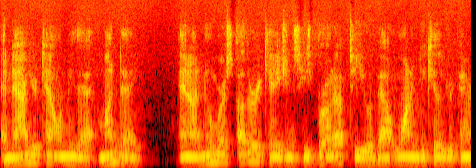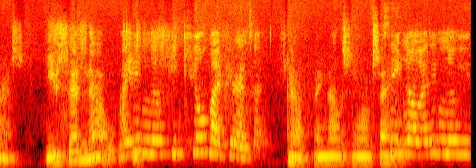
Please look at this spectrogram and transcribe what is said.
And now you're telling me that Monday and on numerous other occasions he's brought up to you about wanting to kill your parents. You said no, but I you... didn't know he killed my parents. No, are you not listening to what I'm saying? See, no, I didn't know he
